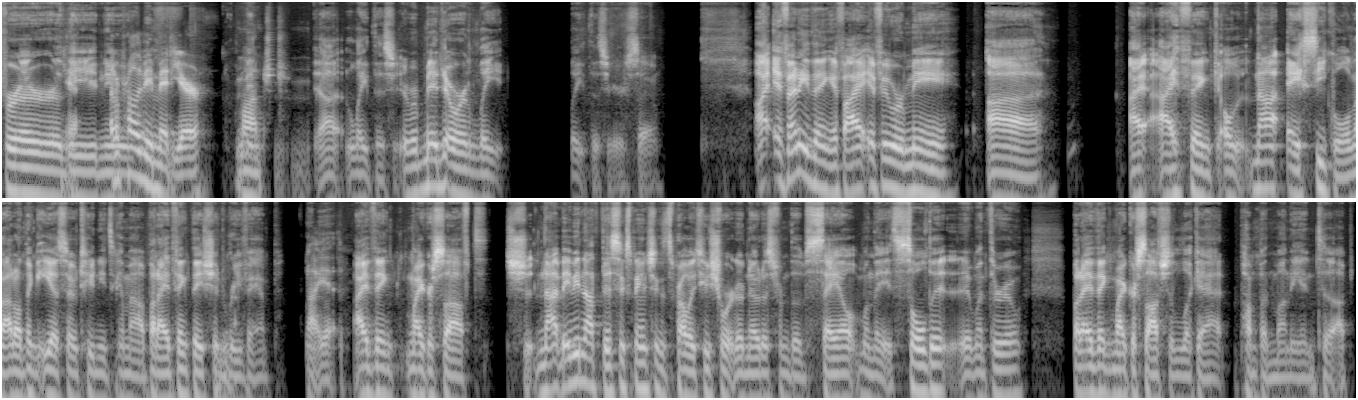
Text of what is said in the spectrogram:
for Yeah, the new It'll probably be mid year mid- launch. uh, late this year, or mid or late, late this year. So, I if anything, if I if it were me, uh, I I think oh, not a sequel. I don't think ESO two needs to come out, but I think they should revamp. Not yet. I think Microsoft should not maybe not this expansion. It's probably too short a notice from the sale when they sold it. It went through, but I think Microsoft should look at pumping money into up,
